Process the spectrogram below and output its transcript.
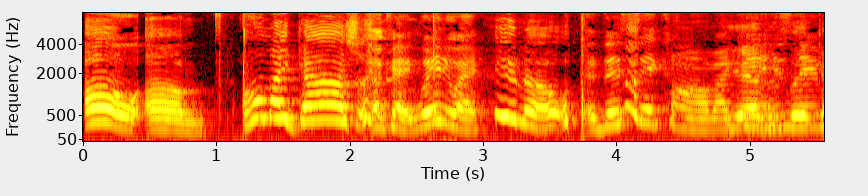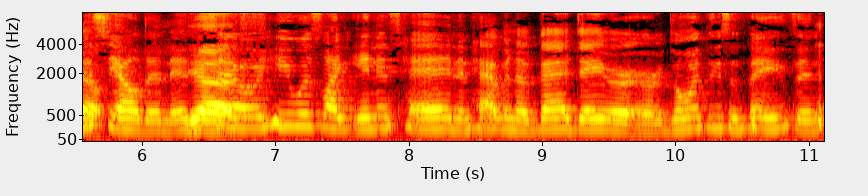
Oh, um, oh my gosh. Okay, well, anyway. you know. This sitcom, I yeah, can't, his sitcom. name is Sheldon. And yes. so he was like in his head and having a bad day or, or going through some things. And,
